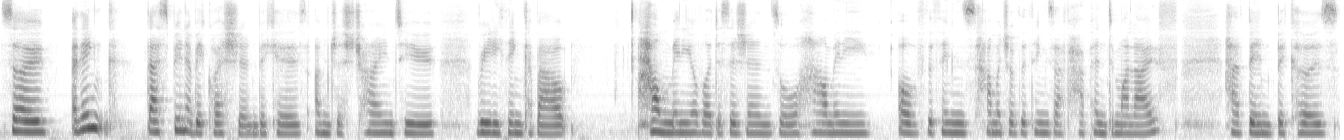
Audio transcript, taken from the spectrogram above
So, I think that's been a big question because I'm just trying to really think about how many of our decisions or how many of the things, how much of the things that have happened in my life have been because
